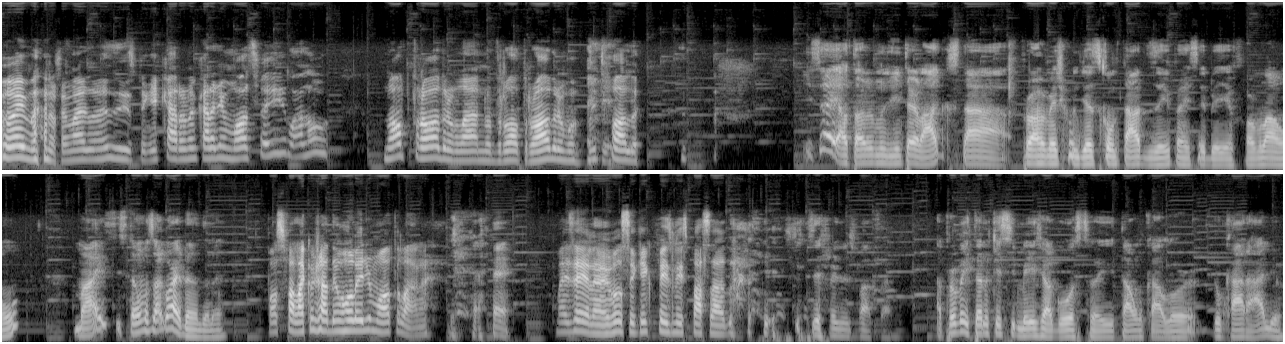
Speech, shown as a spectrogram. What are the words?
Foi, mano, foi mais ou menos isso. Peguei carona no cara de moto e foi lá no, no autódromo, lá no autódromo. Muito foda. Isso aí, Autódromo de Interlagos tá provavelmente com dias contados aí pra receber Fórmula 1. Mas estamos aguardando, né? Posso falar que eu já dei um rolê de moto lá, né? É. Mas aí, Léo, e você, o que, que fez mês passado? O que você fez mês passado? Aproveitando que esse mês de agosto aí tá um calor do caralho,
